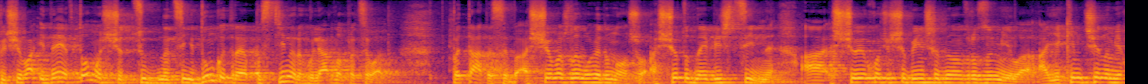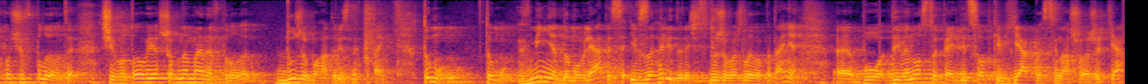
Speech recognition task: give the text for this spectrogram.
ключова ідея в тому, що цю над цією думкою треба постійно регулярно працювати. Питати себе, а що важливого я доношу, а що тут найбільш цінне, а що я хочу, щоб інша людина зрозуміла, а яким чином я хочу вплинути, чи готовий я, щоб на мене вплинули. Дуже багато різних питань. Тому, тому вміння домовлятися, і взагалі, до речі, це дуже важливе питання, е, бо 95% якості нашого життя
